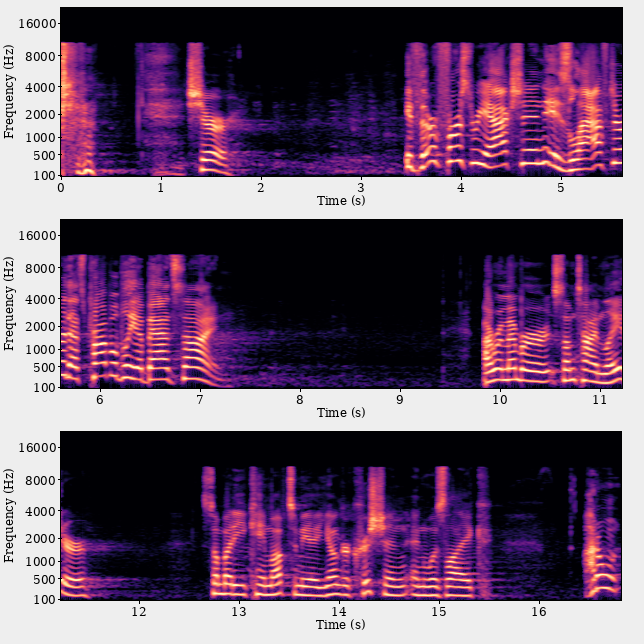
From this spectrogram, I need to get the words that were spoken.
Sure. If their first reaction is laughter, that's probably a bad sign. I remember sometime later, somebody came up to me, a younger Christian, and was like, I don't,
